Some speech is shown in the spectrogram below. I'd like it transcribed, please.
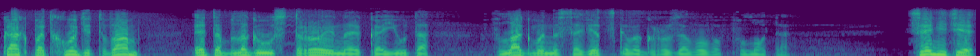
как подходит вам эта благоустроенная каюта флагмана советского грузового флота? Цените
